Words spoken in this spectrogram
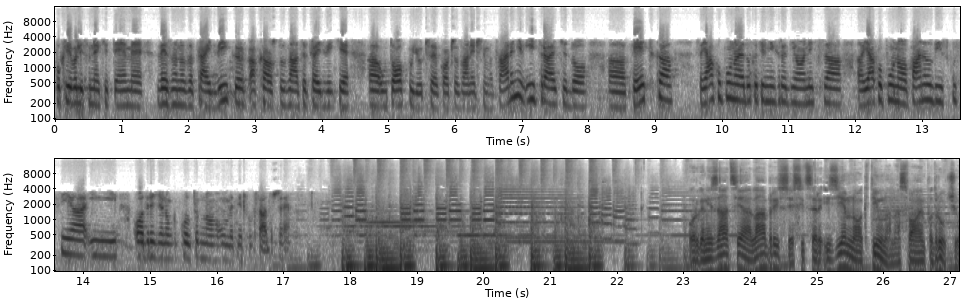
pokrivali su neke teme vezano za Pride Week, a kao što znate Pride Week je u toku juče koča zvaničnim otvaranjem i trajeće do petka sa jako puno edukativnih radionica, jako puno panel diskusija i određenog kulturno-umetničkog sadržaja. Organizacija Labris je sicer izjemno aktivna na svojem področju.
